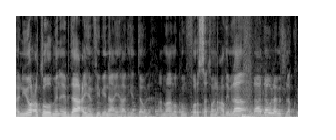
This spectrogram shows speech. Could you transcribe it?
أن يعطوا من إبداعهم في بناء هذه الدولة. أمامكم فرصة عظيمة. لا, لا دولة مثلكم.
